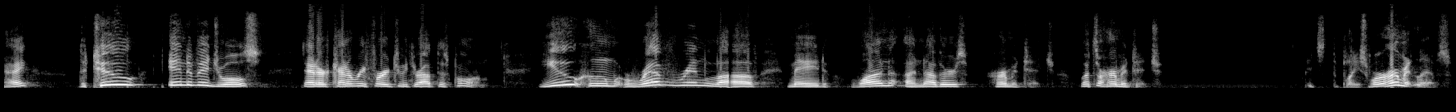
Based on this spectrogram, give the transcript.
Okay? The two individuals that are kind of referred to throughout this poem. You whom reverend love made one another's hermitage. What's a hermitage? It's the place where a hermit lives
